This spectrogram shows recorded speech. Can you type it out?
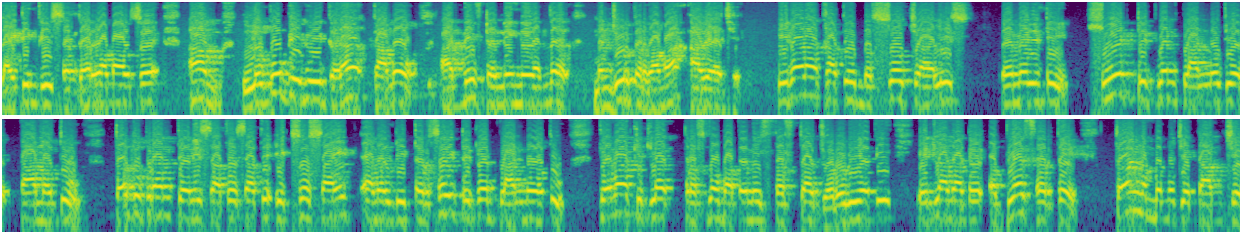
લાઇટિંગથી શણગારવામાં આવશે. આમ લોકોપયોગી ઘણા કામો આજની સ્ટેન્ડિંગની અંદર મંજૂર કરવામાં આવ્યા છે. ઈરાણા ખાતે બસો ચાલીસ એમએલટી સુએટ ટ્રીટમેન્ટ પ્લાનનું જે કામ હતું, તદુપરાંત તેની સાથે સાથે એકસો સાહીઠ એમએલટી ટર્સરી ટ્રીટમેન્ટ પ્લાનનું હતું. તેમાં કેટલાક પ્રશ્નો માટેની સ્પષ્ટતા જરૂરી હતી. એટલા માટે અભ્યાસ અર્થે ત્રણ નંબરનું જે કામ છે,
